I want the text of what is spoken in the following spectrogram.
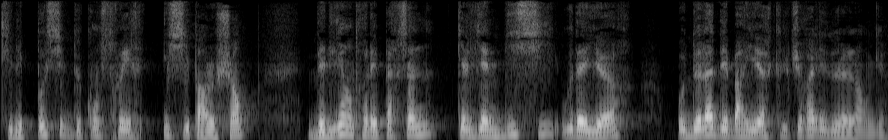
qu'il est possible de construire ici par le chant des liens entre les personnes qu'elles viennent d'ici ou d'ailleurs, au-delà des barrières culturelles et de la langue.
